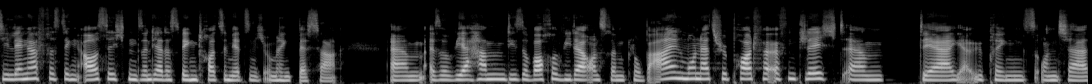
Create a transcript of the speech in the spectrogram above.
die längerfristigen Aussichten sind ja deswegen trotzdem jetzt nicht unbedingt besser. Ähm, also wir haben diese Woche wieder unseren globalen Monatsreport veröffentlicht, ähm, der ja übrigens unter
